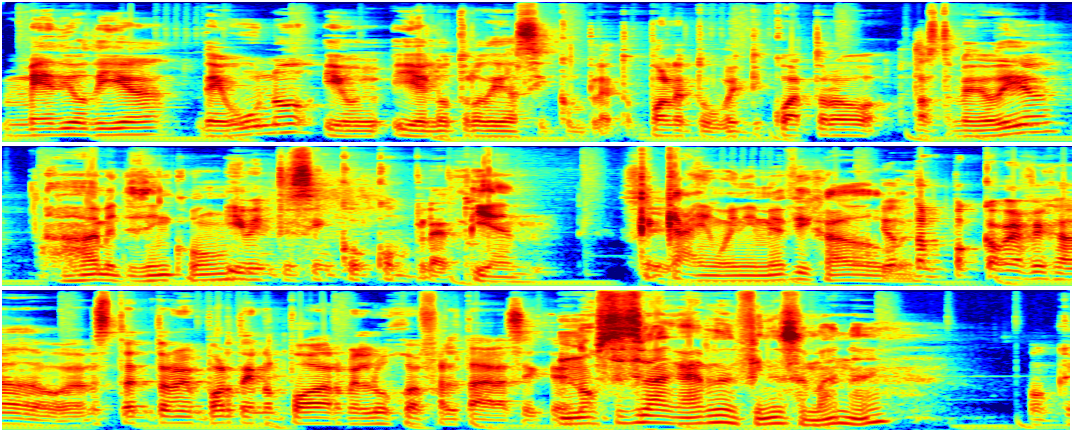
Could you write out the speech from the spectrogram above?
mediodía de uno y, y el otro día así completo. Ponle tú 24 hasta mediodía Ah, 25. y 25 completo. Bien. Sí. ¿Qué caen, güey? Ni me he fijado, Yo tampoco me he fijado, güey. Esto no me importa y no puedo darme el lujo de faltar, así que. No sé si va a ganar el fin de semana, ¿eh? Ok.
